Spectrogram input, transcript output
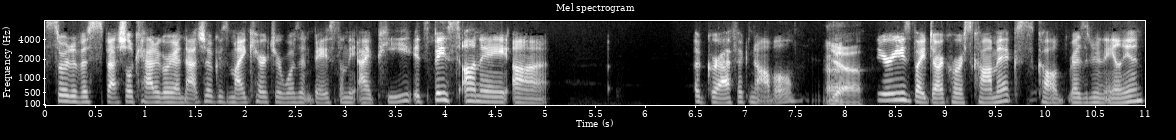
sort of a special category on that show because my character wasn't based on the IP. It's based on a uh, a graphic novel yeah series by Dark Horse Comics called Resident Alien,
